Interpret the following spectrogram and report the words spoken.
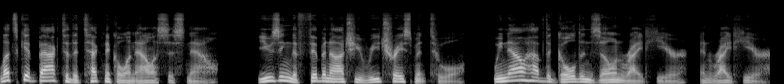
Let's get back to the technical analysis now. Using the Fibonacci retracement tool, we now have the golden zone right here and right here.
